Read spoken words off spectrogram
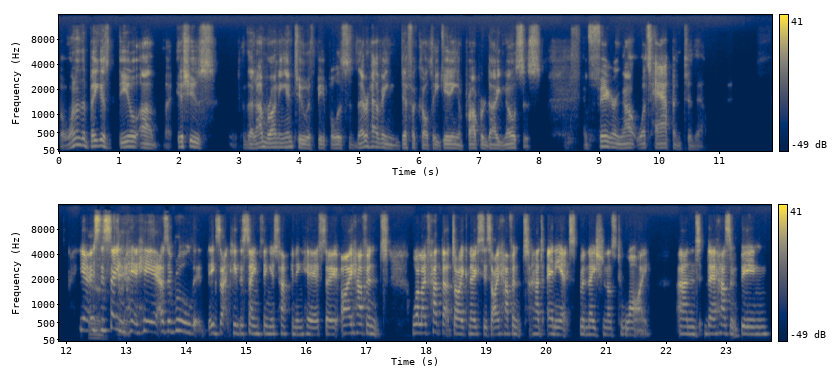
but one of the biggest deal uh, issues that I'm running into with people is they're having difficulty getting a proper diagnosis and figuring out what's happened to them. Yeah, it's the same here. Here, as a rule, exactly the same thing is happening here. So I haven't, while I've had that diagnosis, I haven't had any explanation as to why, and there hasn't been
